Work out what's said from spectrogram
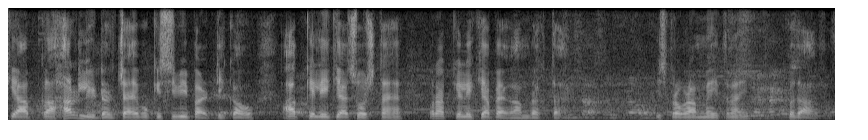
कि आपका हर लीडर चाहे वो किसी भी पार्टी का हो आपके लिए क्या सोचता है और आपके लिए क्या पैगाम रखता है। इस प्रोग्राम में इतना ही। खुदा हाफ़िज़।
